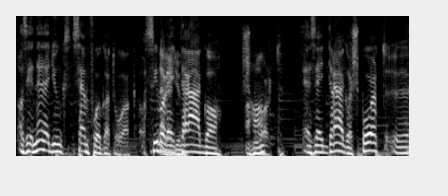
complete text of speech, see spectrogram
azért ne legyünk szemfolgatóak. A szivar egy drága sport. Aha. Ez egy drága sport. Ö, ö,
